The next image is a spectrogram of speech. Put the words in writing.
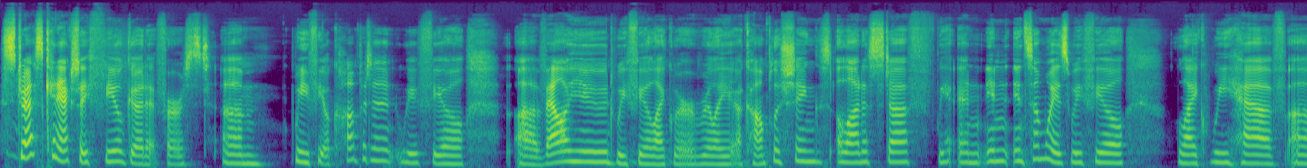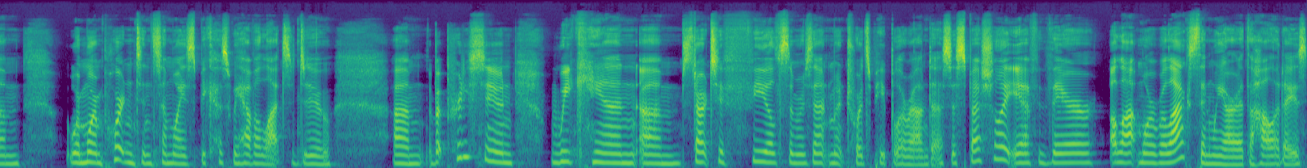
Stress can actually feel good at first. Um, we feel competent, we feel uh, valued, we feel like we're really accomplishing a lot of stuff. We, and in, in some ways, we feel like we have, um, we're more important in some ways because we have a lot to do. Um, but pretty soon, we can um, start to feel some resentment towards people around us, especially if they're a lot more relaxed than we are at the holidays.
